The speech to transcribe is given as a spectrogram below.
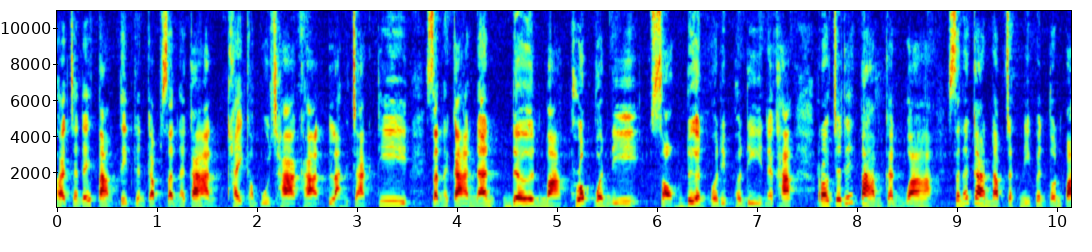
ค่ะจะได้ตามติดกันกับสถานการณ์ไทยกัมพูชาค่ะ หลังจากที่สถานการณ์นั้นเดินมาครบวันนี้ 2 เดือนพอดีพอดีนะคะ เราจะได้ตามกันว่าสถานการณ์นับจากนี้เป็นต้นไป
